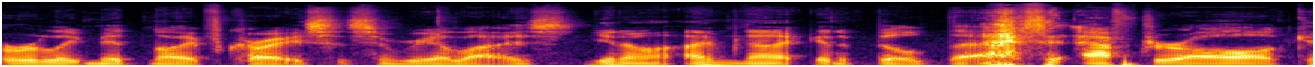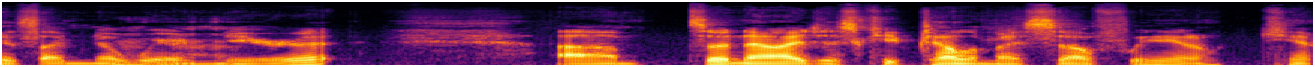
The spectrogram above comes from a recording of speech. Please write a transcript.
early midlife crisis and realized, you know, I'm not going to build that after all because I'm nowhere mm-hmm. near it. Um, so now I just keep telling myself, well, you know,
